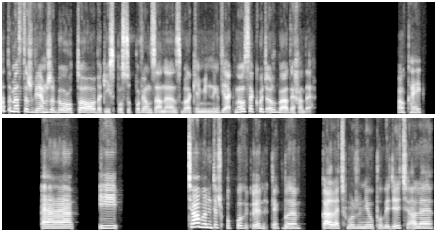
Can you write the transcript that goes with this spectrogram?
Natomiast też wiem, że było to w jakiś sposób powiązane z brakiem innych diagnoz, jak chociażby ADHD. Okej. Okay. E, I chciałabym też opowiedzieć, jakby mhm. gadać, może nie opowiedzieć, ale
